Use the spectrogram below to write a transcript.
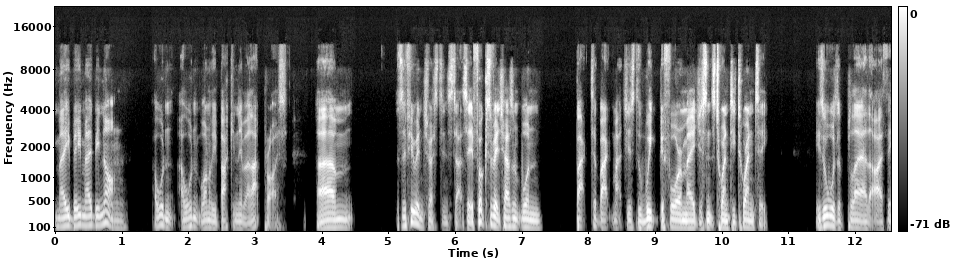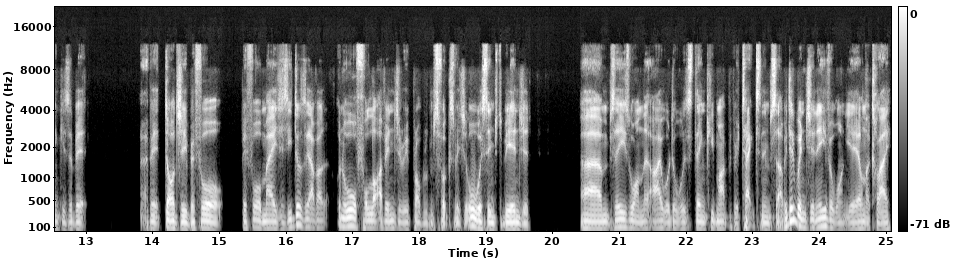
Maybe, maybe not. Mm. I wouldn't I wouldn't want to be backing him at that price. Um, there's a few interesting stats here. Fucsovics hasn't won back-to-back matches the week before a major since 2020. He's always a player that I think is a bit a bit dodgy before before majors. He does have a, an awful lot of injury problems. Fucsovics always seems to be injured. Um, so he's one that I would always think he might be protecting himself. He did win Geneva one year on the clay.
